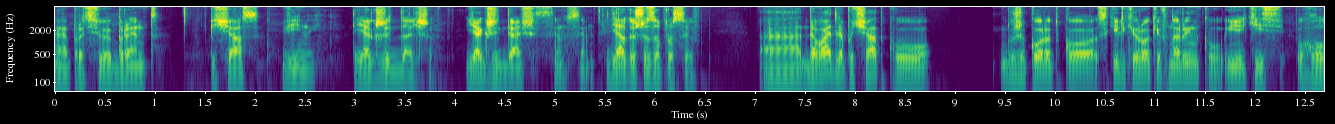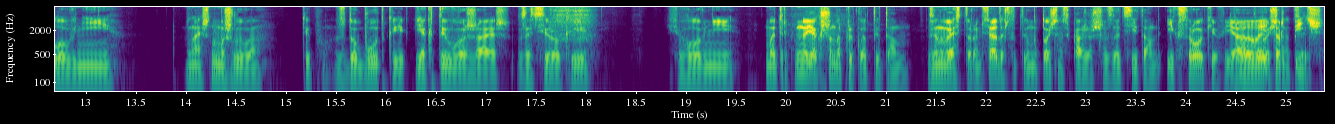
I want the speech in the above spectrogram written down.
е, працює бренд під час війни. Як жити далі? Як жити далі з цим всім? Дякую, що запросив. Е, давай для початку дуже коротко, скільки років на ринку і якісь головні, знаєш, ну, можливо, типу, здобутки, як ти вважаєш за ці роки, якісь головні метрики. Ну, якщо, наприклад, ти там з інвестором сядеш, то ти йому точно скажеш, що за ці там X років я. Elevator pitch.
